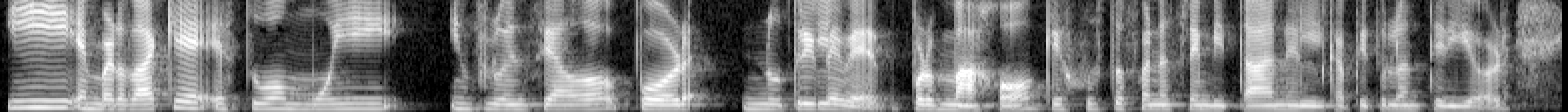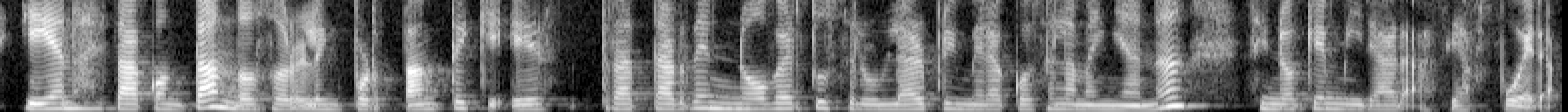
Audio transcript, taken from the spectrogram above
y en verdad que estuvo muy influenciado por NutriLevet, por Majo, que justo fue nuestra invitada en el capítulo anterior, y ella nos estaba contando sobre lo importante que es tratar de no ver tu celular primera cosa en la mañana, sino que mirar hacia afuera.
